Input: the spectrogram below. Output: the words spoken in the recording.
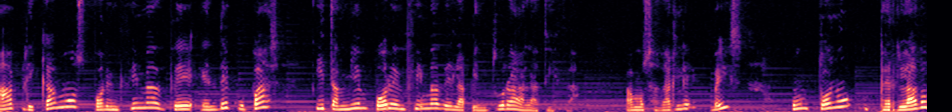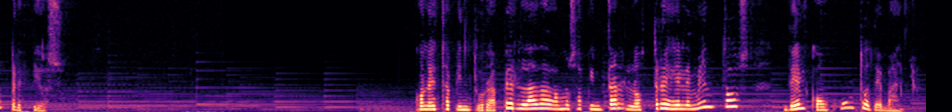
aplicamos por encima del decoupage y también por encima de la pintura a la tiza. Vamos a darle, ¿veis? Un tono perlado precioso. Con esta pintura perlada vamos a pintar los tres elementos del conjunto de baño.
